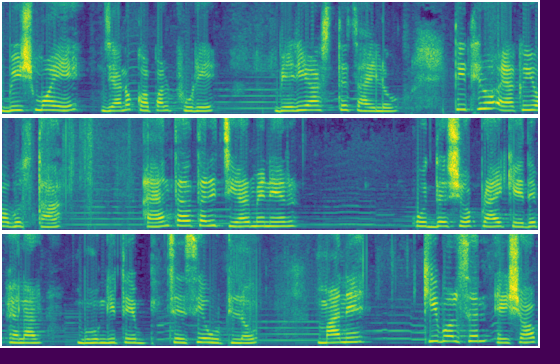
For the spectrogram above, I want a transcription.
বিস্ময়ে যেন কপাল ফুঁড়ে বেরিয়ে আসতে চাইল। তিথিরও একই অবস্থা। আয়ন তাড়াতাড়ি চেয়ারম্যানের উদ্দেশ্য প্রায় কেঁদে ফেলার ভঙ্গিতে চেঁচিয়ে উঠল। মানে কি বলছেন এইসব?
